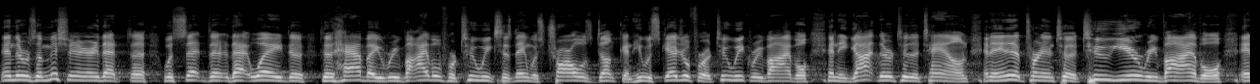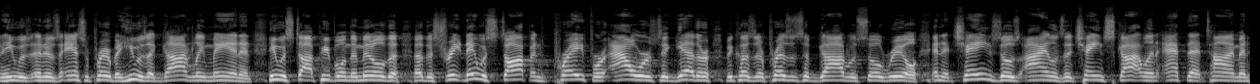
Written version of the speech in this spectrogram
And there was a missionary that uh, was set th- that way to, to have a revival for two weeks. His name was Charles Duncan. He was scheduled for a two week revival and he got there to the town and it ended up turning into a two year revival. And he was, and it was answered prayer, but he was a godly man and he would stop people in the middle of the, of the street. They would stop and pray for hours together because the presence of God was so real. And it changed those islands. It changed Scotland at that time. And,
